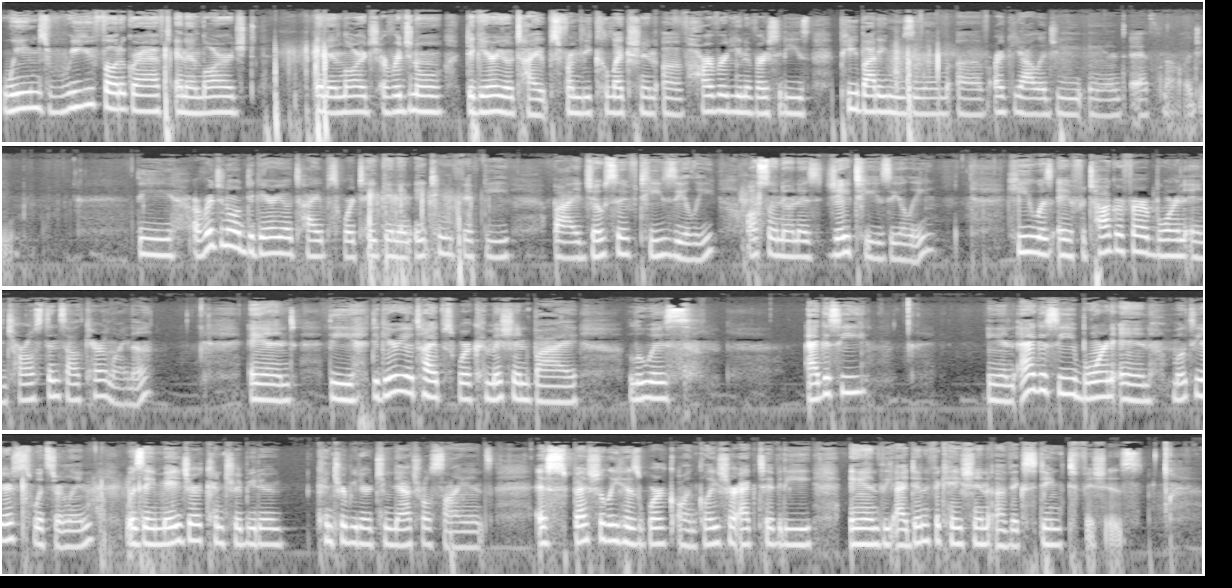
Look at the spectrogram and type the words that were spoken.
Weems re-photographed and enlarged and enlarged original daguerreotypes from the collection of Harvard University's Peabody Museum of Archaeology and Ethnology. The original daguerreotypes were taken in 1850 by Joseph T. Zealy, also known as J.T. Zealy. He was a photographer born in Charleston, South Carolina, and the daguerreotypes were commissioned by Louis Agassiz and Agassiz, born in Moutier, Switzerland, was a major contributor contributor to natural science, especially his work on glacier activity and the identification of extinct fishes.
